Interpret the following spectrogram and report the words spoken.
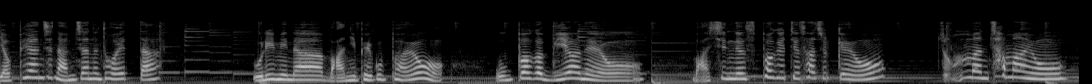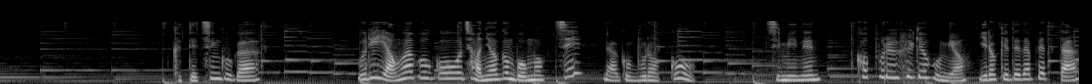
옆에 앉은 남자는 더했다. 우리 미나 많이 배고파요. 오빠가 미안해요. 맛있는 스파게티 사줄게요. 좀만 참아요. 그때 친구가 우리 영화 보고 저녁은 뭐 먹지? 라고 물었고 지민은 커플을 흘겨보며 이렇게 대답했다.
